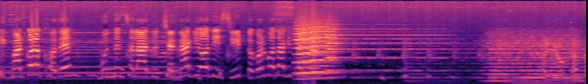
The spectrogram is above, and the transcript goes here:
ಹೀಗ್ ಮಾಡ್ಕೊಳಕ್ ಹೋದೆ? ಮುಂದಿನ ಸಲ ಆದ್ರೂ ಚೆನ್ನಾಗಿ ಓದಿ ಸೀಟ್ ತಗೊಳ್ಬೋದಾಗಿತ್ತು. ಅಯ್ಯೋ ಕಂದ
